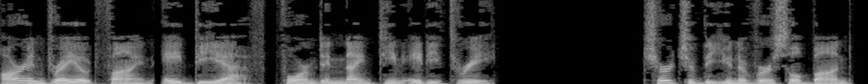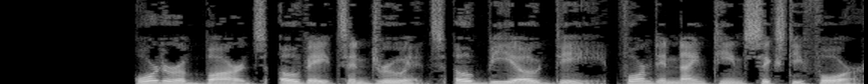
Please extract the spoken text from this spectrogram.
Ár nDraíocht Féin ADF, formed in 1983 Church of the Universal Bond. Order of Bards, Ovates and Druids OBOD, formed in 1964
